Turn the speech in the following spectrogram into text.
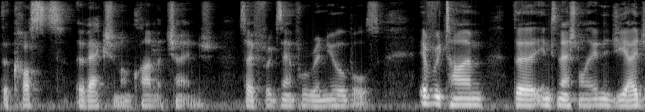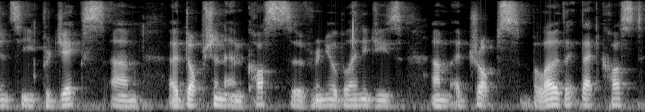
the costs of action on climate change. So, for example, renewables. Every time the International Energy Agency projects um, adoption and costs of renewable energies, um, it drops below that, that cost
